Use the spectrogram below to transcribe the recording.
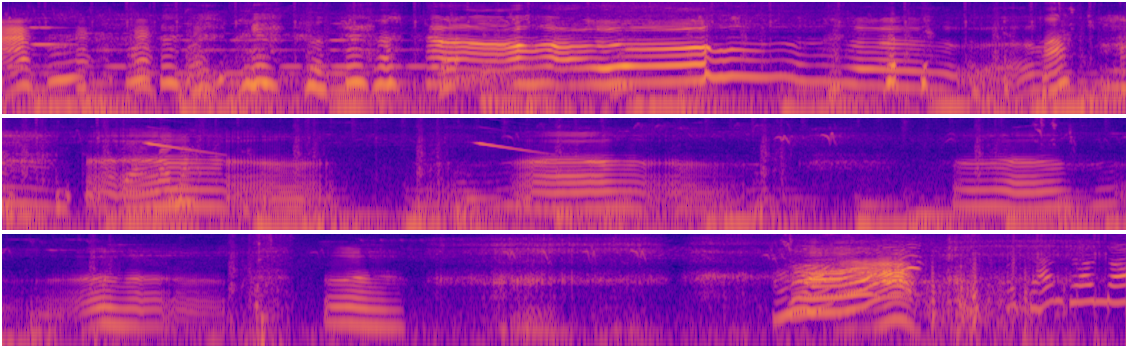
ฮะอ่าเออฮะแรงแล้วนะอ่าอ่าอ่าอ่าฮะ ฉันชนะ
